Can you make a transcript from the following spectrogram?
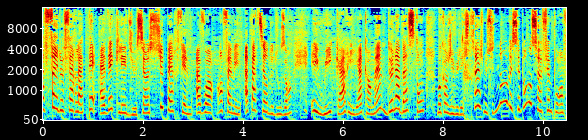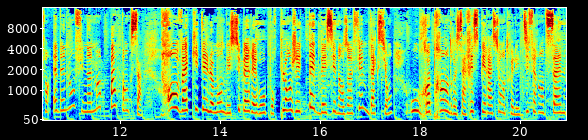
afin de faire la paix avec les dieux. C'est un super film à voir en famille à partir de 12 ans. Et oui, car il y a quand même de la baston. Moi, quand j'ai vu l'extrait, je me suis dit non, mais c'est bon, c'est un film pour enfants. Eh ben non, finalement, pas tant que ça. On va quitter le monde des super-héros pour plonger tête baissée dans un film d'action où reprendre sa respiration entre les différentes scènes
